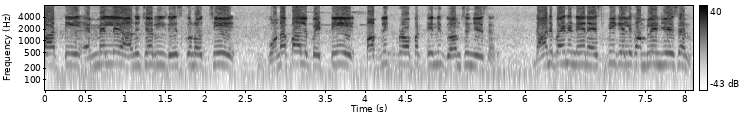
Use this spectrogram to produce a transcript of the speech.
పార్టీ ఎమ్మెల్యే అనుచరులు తీసుకుని వచ్చి గుణపాలు పెట్టి పబ్లిక్ ప్రాపర్టీని ధ్వంసం చేశారు. దానిపైన నేను ఎస్పీకి వెళ్ళి కంప్లైంట్ చేశాను.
